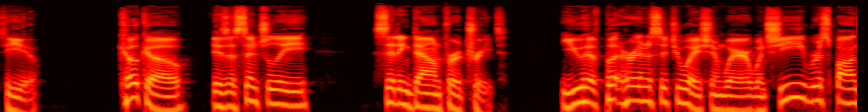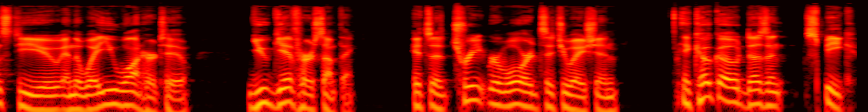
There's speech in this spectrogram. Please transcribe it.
to you. Koko is essentially sitting down for a treat. You have put her in a situation where when she responds to you in the way you want her to, you give her something. It's a treat reward situation. And Koko doesn't speak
